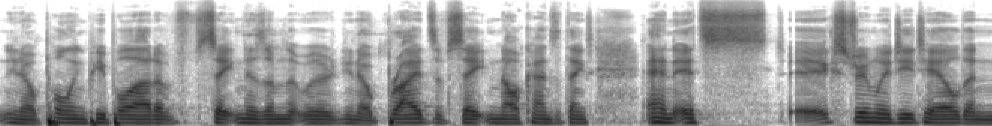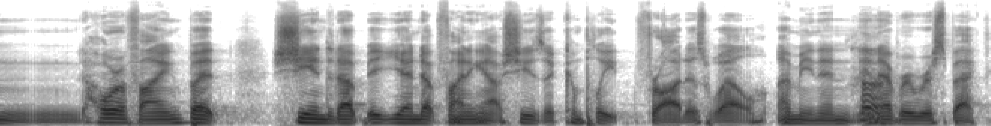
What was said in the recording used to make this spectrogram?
you know, pulling people out of Satanism that were you know brides of Satan, all kinds of things, and it's extremely detailed and horrifying. But she ended up, you end up finding out she's a complete fraud as well. I mean, in, in every respect.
